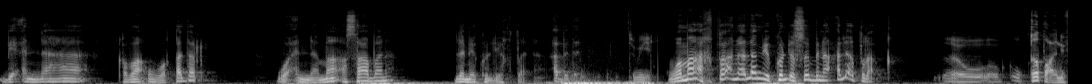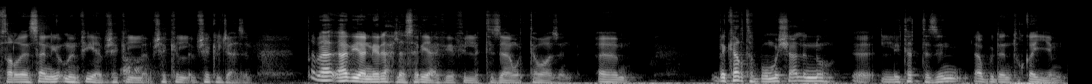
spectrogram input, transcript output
بأنها قضاء وقدر وأن ما أصابنا لم يكن ليخطئنا ابدا جميل وما أخطأنا لم يكن ليصبنا على الإطلاق وقطعا يفترض الإنسان يؤمن فيها بشكل بشكل بشكل جازم. طيب هذه يعني رحلة سريعة في في الاتزان والتوازن. ذكرت أبو مشعل أنه أه، لتتزن لابد أن تقيم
